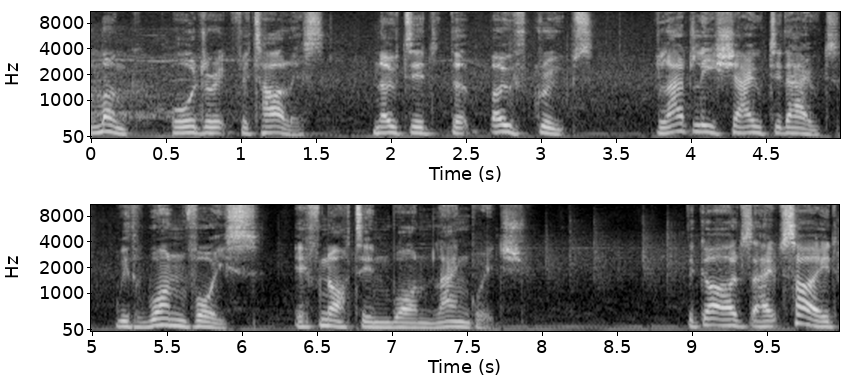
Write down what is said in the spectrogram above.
monk, Orderic Vitalis, noted that both groups gladly shouted out with one voice, if not in one language. The guards outside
